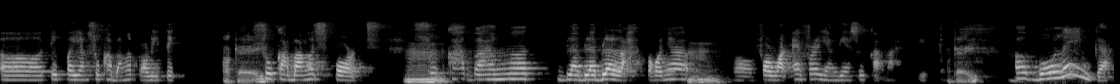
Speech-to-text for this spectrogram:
uh, tipe yang suka banget politik, okay. suka banget sports, hmm. suka banget bla bla bla lah, pokoknya hmm. uh, for whatever yang dia suka lah. Gitu. Okay. Uh, boleh nggak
